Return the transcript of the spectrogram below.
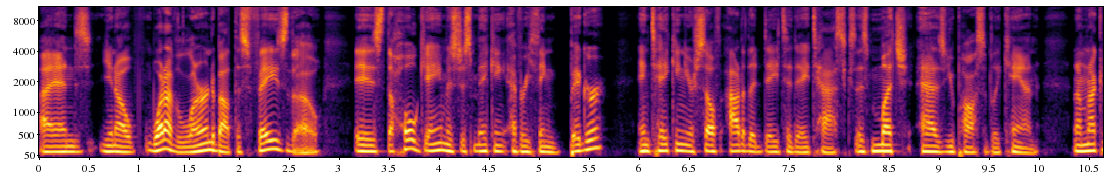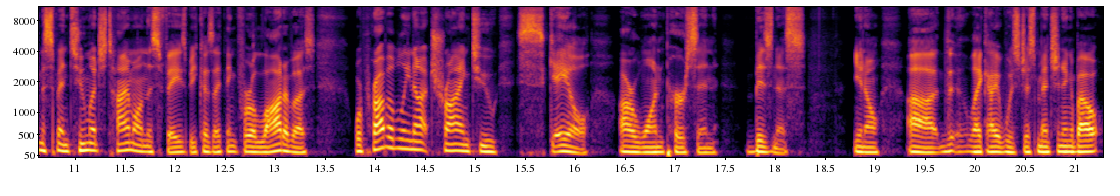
And, you know, what I've learned about this phase though is the whole game is just making everything bigger and taking yourself out of the day to day tasks as much as you possibly can. And I'm not going to spend too much time on this phase because I think for a lot of us, we're probably not trying to scale our one person business. You know, uh, th- like I was just mentioning about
